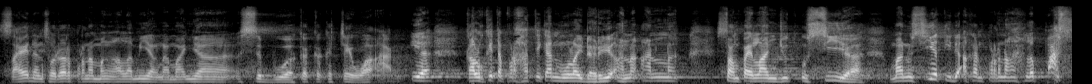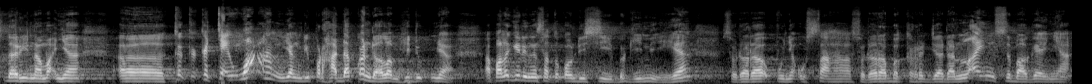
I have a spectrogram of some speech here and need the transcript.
saya dan saudara pernah mengalami yang namanya sebuah kekecewaan. Ya, kalau kita perhatikan mulai dari anak-anak sampai lanjut usia, manusia tidak akan pernah lepas dari namanya uh, kekecewaan yang diperhadapkan dalam hidupnya. Apalagi dengan satu kondisi begini ya, saudara punya usaha, saudara bekerja dan lain sebagainya.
